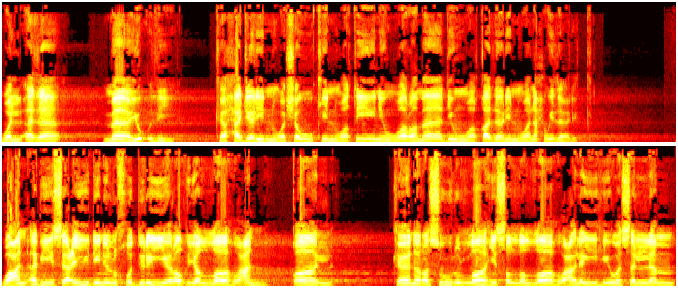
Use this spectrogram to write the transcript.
والأذى ما يؤذي كحجر وشوك وطين ورماد وقدر ونحو ذلك. وعن أبي سعيد الخدري رضي الله عنه قال كان رسول الله صلى الله عليه وسلم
